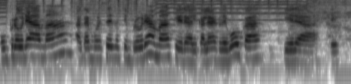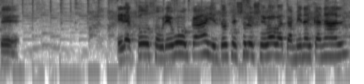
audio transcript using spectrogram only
un programa, acá en Buenos Aires hacía un programa que era el canal de Boca y era este era todo sobre Boca y entonces yo lo llevaba también al canal,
